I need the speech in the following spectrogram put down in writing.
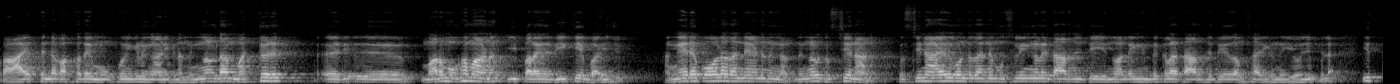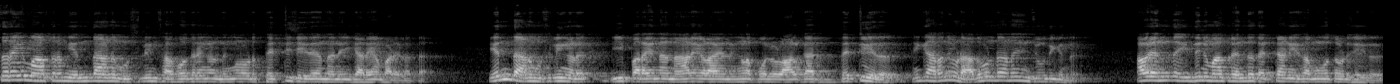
പ്രായത്തിന്റെ പക്വതയും മൂക്കുമെങ്കിലും കാണിക്കണം. നിങ്ങളുടെ മറ്റൊരു മറുമുഖമാണ് ഈ പറയുന്ന വി കെ ബൈജു. അങ്ങേരെ പോലെ തന്നെയാണ് നിങ്ങൾ. നിങ്ങൾ ക്രിസ്ത്യനാണ്. ക്രിസ്ത്യൻ ആയതുകൊണ്ട് തന്നെ മുസ്ലിങ്ങളെ ടാർഗറ്റ് ചെയ്യുന്നു അല്ലെങ്കിൽ ഹിന്ദുക്കളെ ടാർഗറ്റ് ചെയ്ത് സംസാരിക്കുന്ന യോജിപ്പില്ല. ഇത്രയും മാത്രം എന്താണ് മുസ്ലിം സഹോദരങ്ങൾ നിങ്ങളോട് തെറ്റ് ചെയ്തതെന്നാണ് എനിക്ക് അറിയാൻ പാടില്ലാത്ത. എന്താണ് മുസ്ലിങ്ങൾ ഈ പറയുന്ന നാറികളായ നിങ്ങളെപ്പോലുള്ള ആൾക്കാർ തെറ്റ് ചെയ്തത്? എനിക്ക് അറിഞ്ഞുകൂടാ അതുകൊണ്ടാണ് ഞാൻ ചോദിക്കുന്നത്. അവരെന്ത് ഇതിന് മാത്രം എന്ത് തെറ്റാണ് ഈ സമൂഹത്തോട് ചെയ്തത്?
